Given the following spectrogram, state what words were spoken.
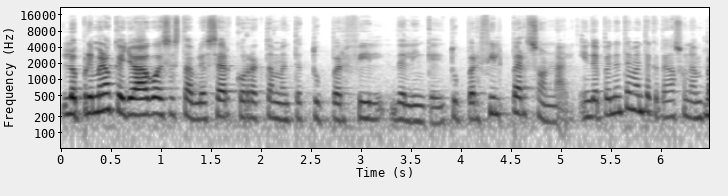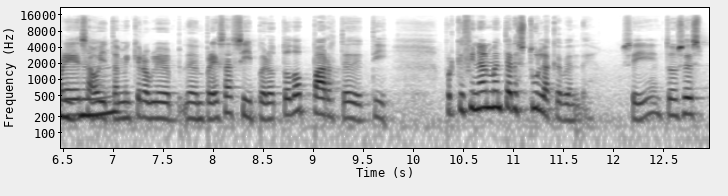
lo primero que yo hago es establecer correctamente tu perfil de LinkedIn, tu perfil personal, independientemente que tengas una empresa, oye, también quiero hablar de empresa, sí, pero todo parte de ti, porque finalmente eres tú la que vende. ¿sí? Entonces,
